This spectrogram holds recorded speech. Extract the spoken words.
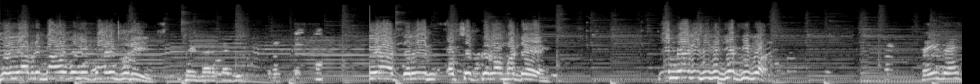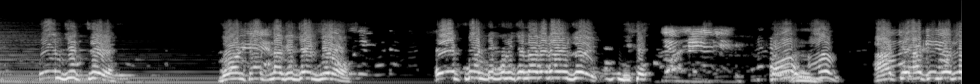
જોઈએ આપણે બાહુબલી પાણીપુરી. એક્સેપ્ટ કરવા માટે. કેમ લાગે છે વિદ્યાર્થી પણ થઈ જાય. કોણ જીતશે? ધોરણ સાત ના વિદ્યાર્થીઓ. એક પણ ટીપુ નીચે ના વેરાવું જોઈએ આખી સરસ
